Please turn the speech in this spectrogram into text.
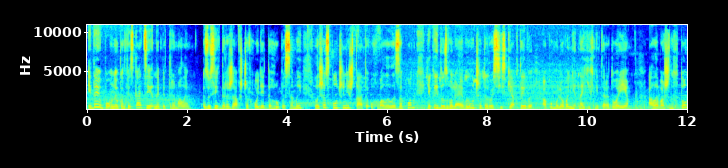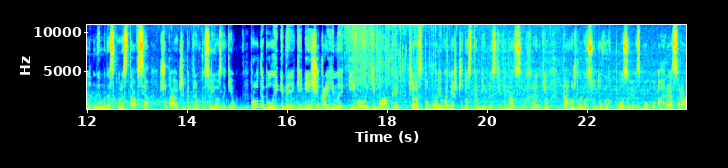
Ідею повної конфіскації не підтримали. З усіх держав, що входять до групи семи, лише Сполучені Штати ухвалили закон, який дозволяє вилучити російські активи, акумульовані на їхній території. Але Вашингтон ним не скористався, шукаючи підтримки союзників. Проти були і деякі інші країни, і великі банки через побоювання щодо стабільності фінансових ринків та можливих судових позовів з боку агресора.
